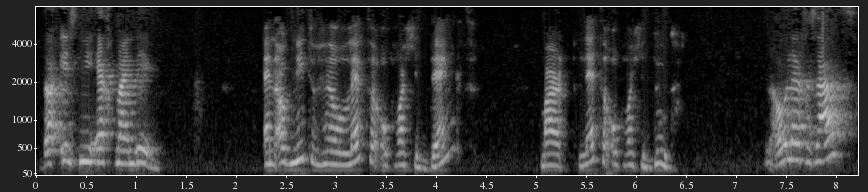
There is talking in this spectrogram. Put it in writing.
Dat is niet echt mijn ding. En ook niet te veel letten op wat je denkt, maar letten op wat je doet. Nou, leg eens uit.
